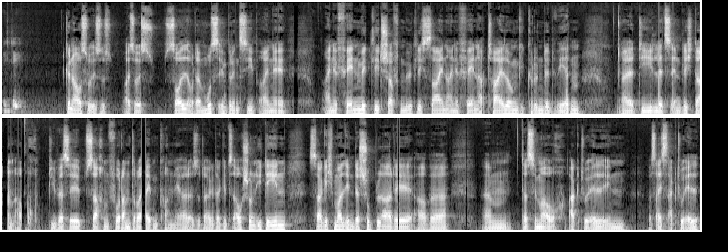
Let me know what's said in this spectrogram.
Richtig? Genau so ist es. Also es soll oder muss im Prinzip eine, eine Fanmitgliedschaft möglich sein, eine Fanabteilung gegründet werden, äh, die letztendlich dann auch diverse Sachen vorantreiben kann. Ja, also da, da gibt es auch schon Ideen, sage ich mal, in der Schublade, aber ähm, da sind wir auch aktuell in, was heißt aktuell?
